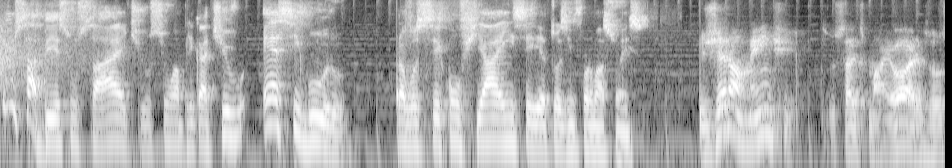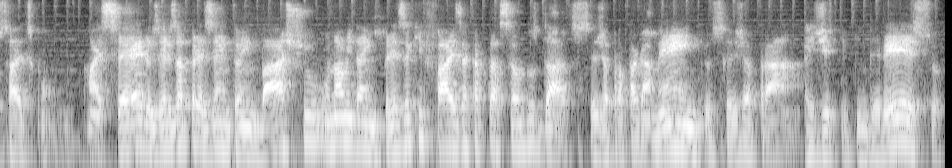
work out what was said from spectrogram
Como saber se um site ou se um aplicativo é seguro para você confiar em inserir as suas informações? Geralmente os sites maiores ou sites com mais sérios, eles apresentam embaixo o nome da empresa que faz a captação dos dados, seja para pagamento, seja para registro de endereço.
